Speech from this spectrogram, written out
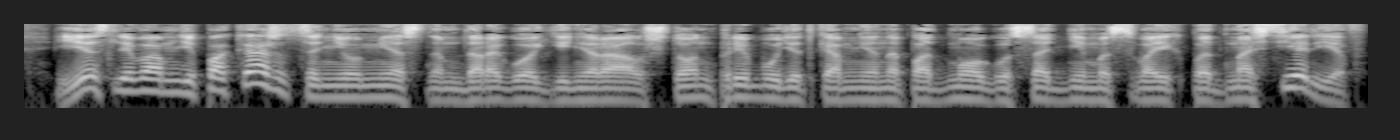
— если вам не покажется неуместным, дорогой генерал, что он прибудет ко мне на подмогу с одним из своих подмастерьев,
